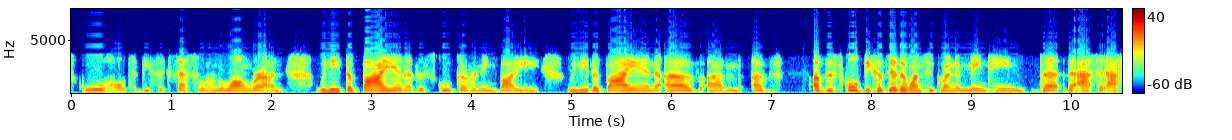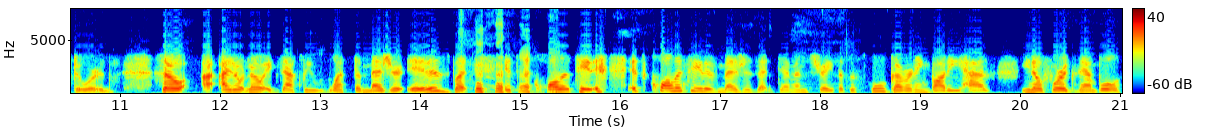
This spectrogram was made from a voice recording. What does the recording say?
school hall to be successful in the long run, we need the buy-in of the school governing body. We need the buy-in of um, of of the school because they're the ones who are going to maintain the, the asset afterwards. So I, I don't know exactly what the measure is, but it's qualitative it's qualitative measures that demonstrate that the school governing body has, you know, for example,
